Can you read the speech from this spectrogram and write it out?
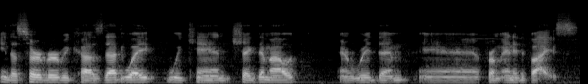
in the server because that way we can check them out and read them uh, from any device,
